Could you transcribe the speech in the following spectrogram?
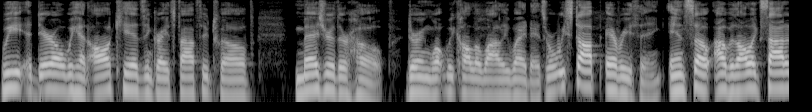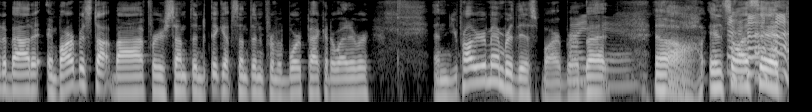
we Darrell, we had all kids in grades five through twelve measure their hope during what we call the Wylie Way days, where we stop everything. And so I was all excited about it. And Barbara stopped by for something to pick up something from a board packet or whatever. And you probably remember this, Barbara. I but do. oh, and so I said.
